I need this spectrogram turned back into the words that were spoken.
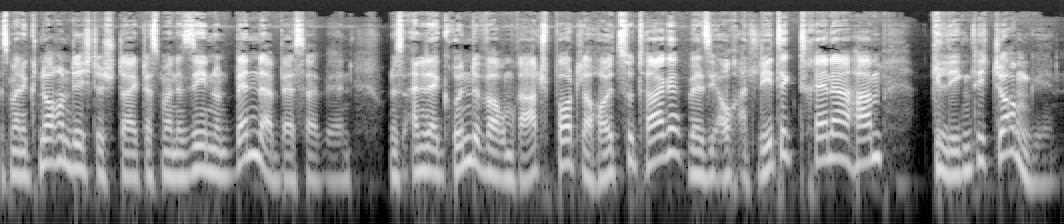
dass meine Knochendichte steigt, dass meine Sehnen und Bänder besser werden. Und das ist einer der Gründe, warum Radsportler heutzutage, weil sie auch Athletiktrainer haben, gelegentlich joggen gehen.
